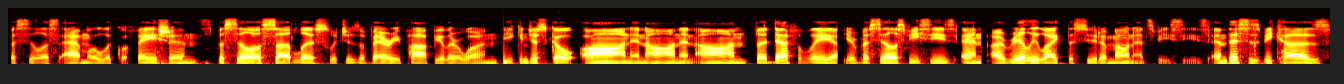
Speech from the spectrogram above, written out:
Bacillus amyloliquefaciens, Bacillus subtilis, which is a very popular one. You can just go on and on on and on, but definitely uh, your Bacillus species and I really like the Pseudomonad species. And this is because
